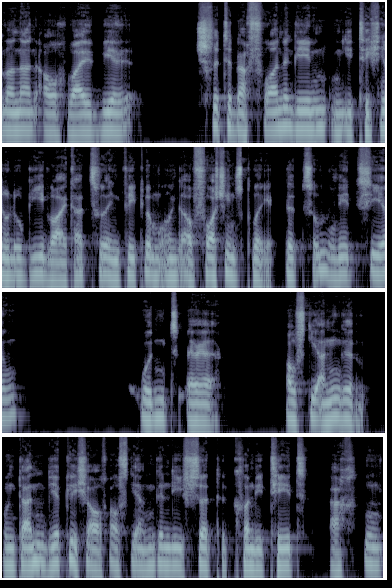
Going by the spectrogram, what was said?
sondern auch, weil wir Schritte nach vorne gehen, um die Technologie weiterzuentwickeln und auch Forschungsprojekte zu initiieren und äh, auf die ange und dann wirklich auch auf die angelieferte Qualität achten.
